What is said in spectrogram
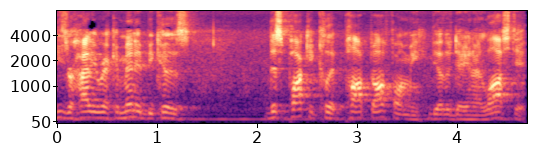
these are highly recommended because this pocket clip popped off on me the other day and I lost it.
